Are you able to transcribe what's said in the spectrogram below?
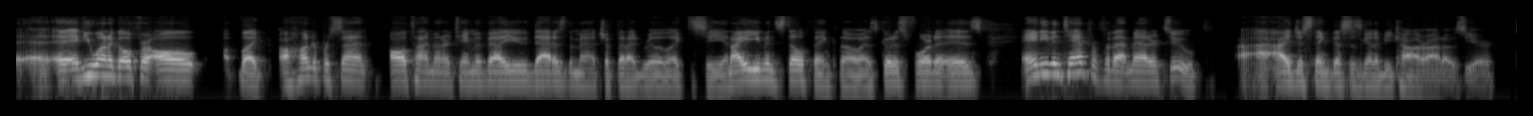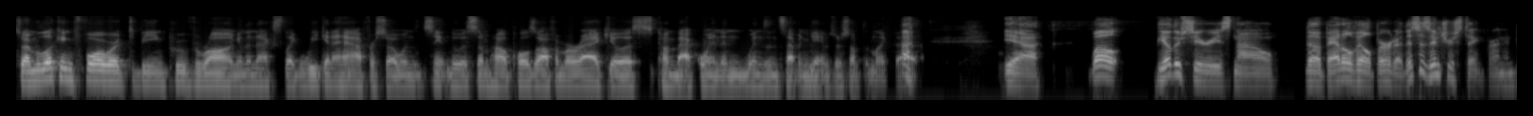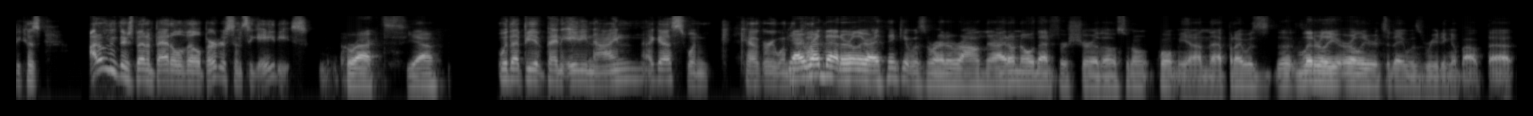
eh, if you want to go for all like a hundred percent all time entertainment value, that is the matchup that I'd really like to see. And I even still think though, as good as Florida is, and even Tampa for that matter too, I, I just think this is going to be Colorado's year. So I'm looking forward to being proved wrong in the next like week and a half or so when St. Louis somehow pulls off a miraculous comeback win and wins in seven hmm. games or something like that. yeah. Well, the other series now, the Battle of Alberta. This is interesting, Brendan, because I don't think there's been a Battle of Alberta since the 80s. Correct. Yeah. Would that be been 89, I guess, when Calgary won? Yeah, I read that earlier. I think it was right around there. I don't know that for sure, though. So don't quote me on that. But I was literally earlier today was reading about that.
